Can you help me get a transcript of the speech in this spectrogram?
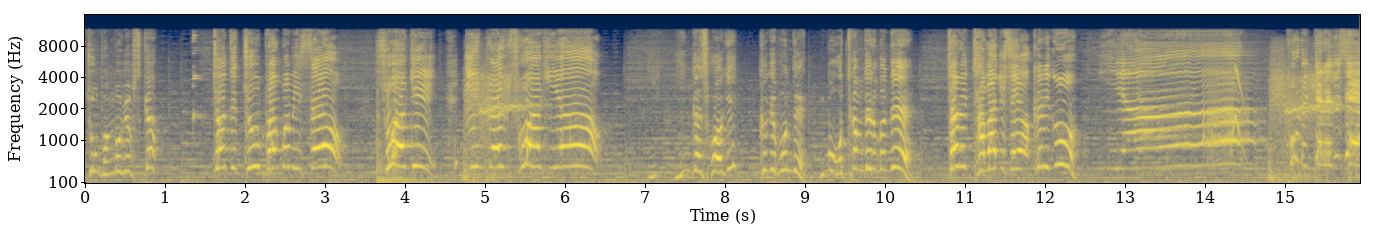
좋은 방법이 없을까? 저한테 좋은 방법이 있어요. 소화기, 인간 소화기요. 이, 인간 소화기? 그게 뭔데? 뭐 어떻게 하면 되는 건데? 저를 잡아주세요. 그리고 이야, 불을 때려주세요.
